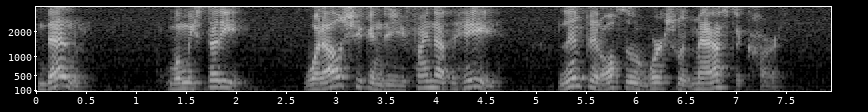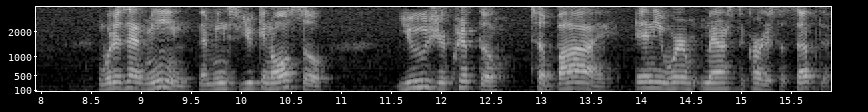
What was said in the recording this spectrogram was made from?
Then, when we study what else you can do, you find out that hey, Lympid also works with Mastercard. What does that mean? That means you can also use your crypto to buy anywhere Mastercard is accepted.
